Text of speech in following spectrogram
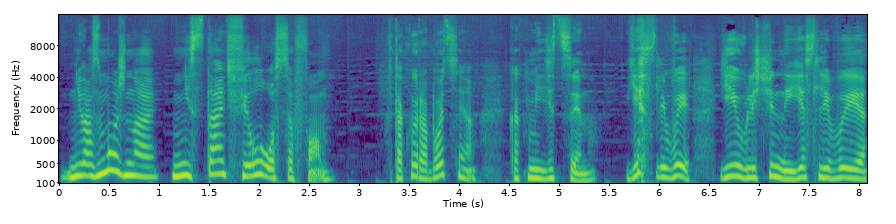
невозможно не стать философом, в такой работе, как медицина. Если вы ей увлечены, если вы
